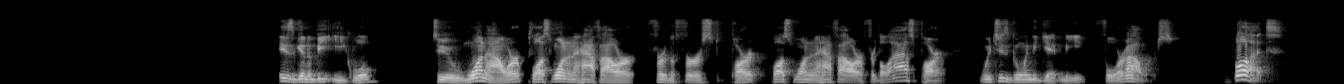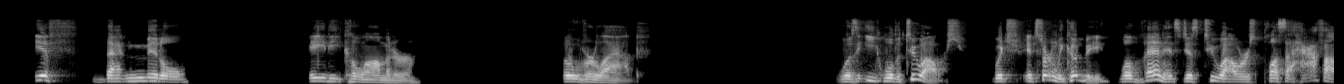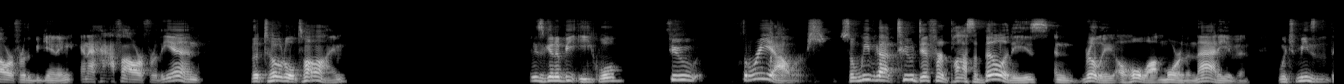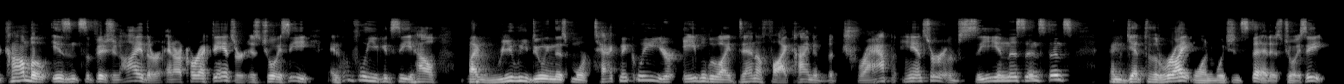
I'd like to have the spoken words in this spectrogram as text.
is going to be equal to one hour plus one and a half hour for the first part, plus one and a half hour for the last part, which is going to get me four hours. But if that middle 80 kilometer overlap was equal to two hours, which it certainly could be, well, then it's just two hours plus a half hour for the beginning and a half hour for the end. The total time is going to be equal to three hours. So we've got two different possibilities, and really a whole lot more than that, even which means that the combo isn't sufficient either. And our correct answer is choice E. And hopefully you can see how by really doing this more technically, you're able to identify kind of the trap answer of C in this instance and get to the right one, which instead is choice E.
